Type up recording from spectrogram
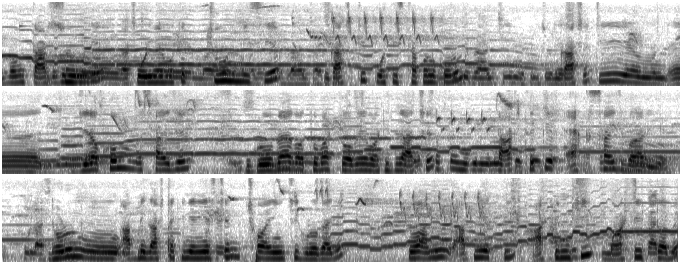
এবং তার সঙ্গে পরিমাণ মতো চুন মিশিয়ে গাছটি প্রতিস্থাপন করুন। গাছটি যেরকম সাইজের গ্রো ব্যাগ অথবা টবে মাটিতে আছে তার থেকে এক সাইজ বাড়িয়ে। ধরুন আপনি গাছটা কিনে নিয়ে এসেছেন ছয় ইঞ্চি গ্রো ব্যাগে। তো আমি আপনি একটি আট ইঞ্চি মাটির টবে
